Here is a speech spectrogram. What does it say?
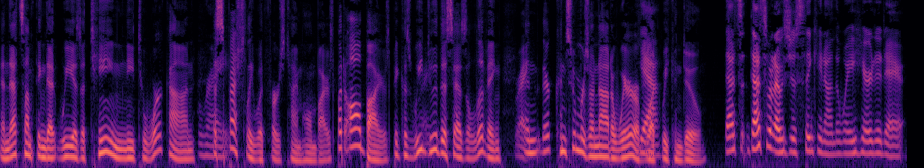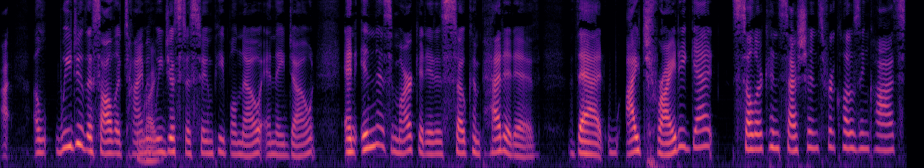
And that's something that we as a team need to work on, Right. especially with first time home buyers, but all buyers, because we do this as a living Right. and their consumers are not aware of Yeah. what we can do. That's that's what I was just thinking on the way here today. I, uh, we do this all the time, and we just assume people know, and they don't. And in this market, it is so competitive that I try to get seller concessions for closing costs.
